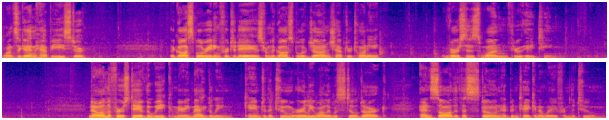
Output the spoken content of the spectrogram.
Once again, happy Easter. The gospel reading for today is from the Gospel of John, chapter 20, verses 1 through 18. Now, on the first day of the week, Mary Magdalene came to the tomb early while it was still dark, and saw that the stone had been taken away from the tomb.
